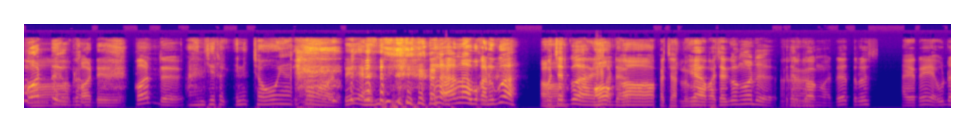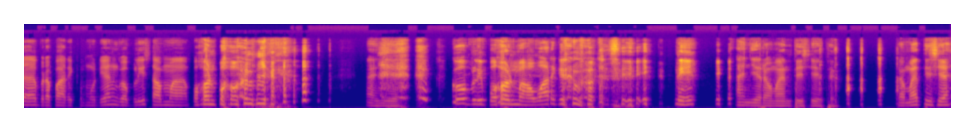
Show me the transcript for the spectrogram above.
Kode Oh, bro. kode. Kode. Anjir ini cowok yang kode anjir. Enggak enggak bukan gua. Pacar gua yang oh, kode. oh pacar lu. Ya pacar gua ngode. Pacar Heeh. gua ngode terus akhirnya ya udah berapa hari kemudian gua beli sama pohon-pohonnya. Anjir. Gua beli pohon mawar gitu gua kasih nih anjir romantis itu. Romantis ya.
